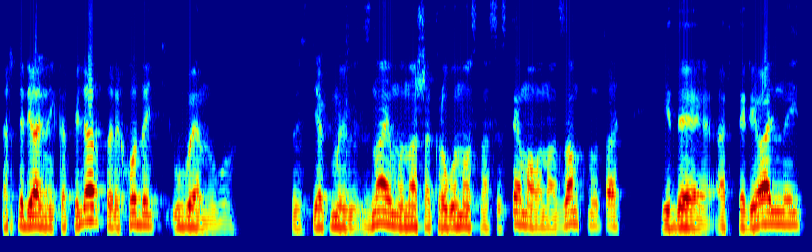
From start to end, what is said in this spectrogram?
артеріальний капіляр переходить у венулу. Тобто, як ми знаємо, наша кровоносна система вона замкнута, іде артеріальний,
